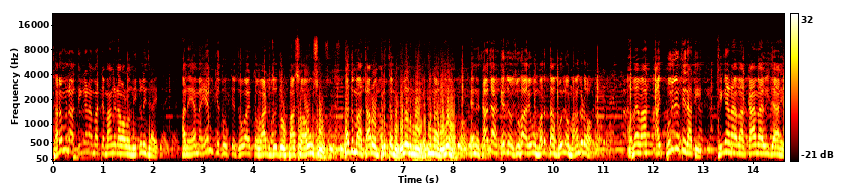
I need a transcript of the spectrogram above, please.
ધર્મના ધીંગાણા માટે માંગડા વાળો નીકળી જાય. અને એમાં એમ કીધું કે જોવાય તો વાટ જોજો, પાછો આવું છું. પદમાં તારો પ્રીતમ હિરણની હદમાં રહ્યો. એને સાજા કેજો જુહાર, એવું મરતા બોલ્યો માંગડો. હવે વાત આ પૂરી નથી થતી. થીંગાણામાં કામ આવી જાય.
